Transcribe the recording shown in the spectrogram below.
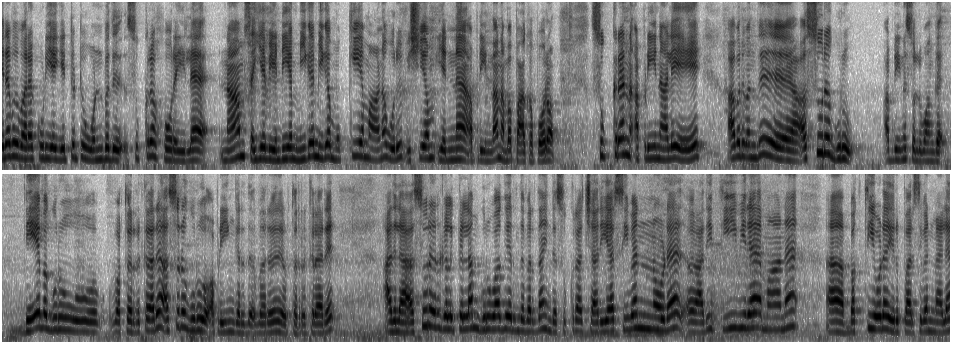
இரவு வரக்கூடிய எட்டு டு ஒன்பது சுக்கரஹோரையில் நாம் செய்ய வேண்டிய மிக மிக முக்கியமான ஒரு விஷயம் என்ன அப்படின்னு தான் நம்ம பார்க்க போகிறோம் சுக்ரன் அப்படின்னாலே அவர் வந்து அசுர குரு அப்படின்னு சொல்லுவாங்க. தேவகுரு ஒருத்தர் இருக்கிறாரு அசுரகுரு அப்படிங்கிறது ஒருத்தர் இருக்கிறாரு. அதில் அசுரர்களுக்கெல்லாம் குருவாக இருந்தவர் தான் இந்த சுக்கராச்சாரியார். சிவனோட அதி தீவிரமான பக்தியோடு இருப்பார் சிவன் மேலே.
